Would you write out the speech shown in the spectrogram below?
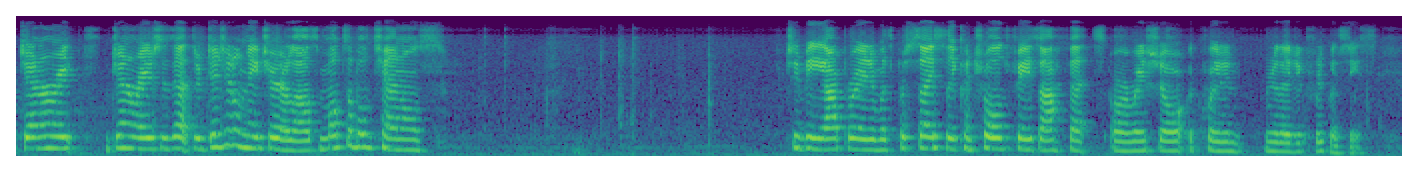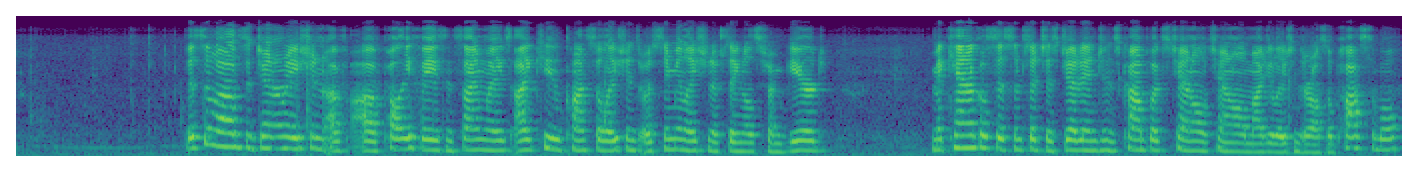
generates generators is that their digital nature allows multiple channels to be operated with precisely controlled phase offsets or ratio equated related frequencies. This allows the generation of, of polyphase and sine waves, IQ, constellations, or simulation of signals from geared mechanical systems such as jet engines. Complex channel channel modulations are also possible.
